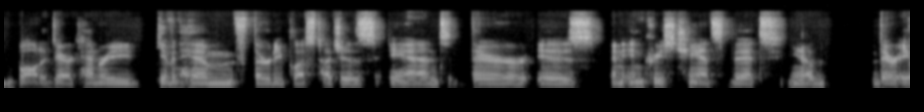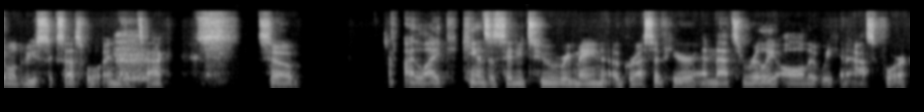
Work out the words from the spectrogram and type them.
ball to Derrick Henry, giving him 30 plus touches, and there is an increased chance that, you know, they're able to be successful in that attack. So I like Kansas City to remain aggressive here, and that's really all that we can ask for.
